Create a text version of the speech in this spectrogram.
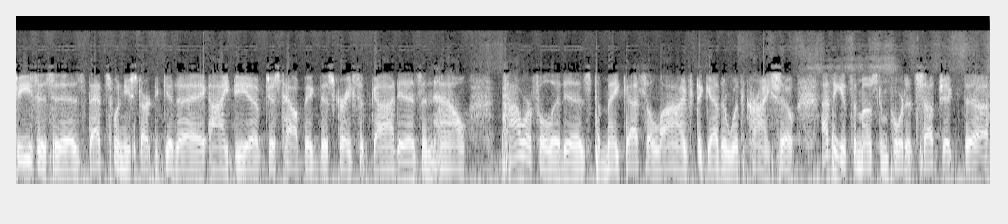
Jesus is, that's when you start to get an idea of just how big this grace of God is and how powerful it is to make us alive together with Christ. So I think it's the most important subject, uh,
